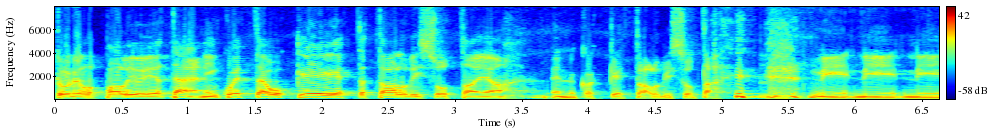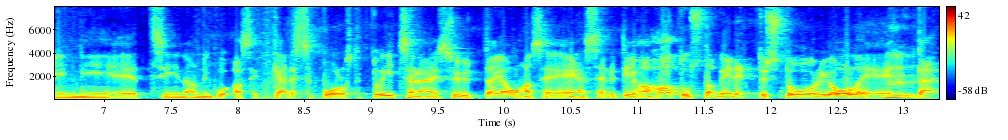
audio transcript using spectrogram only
todella paljon. Ja tämä, niin kuin, että okei, että talvisota ja ennen kaikkea talvisota, niin, niin, niin, niin että siinä on niin kuin ase kädessä puolustettu itsenäisyyttä. Ja onhan se, eihän se nyt ihan hatusta vedetty story ole, että,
